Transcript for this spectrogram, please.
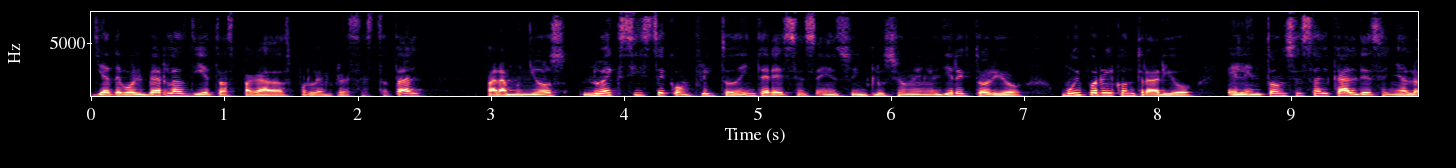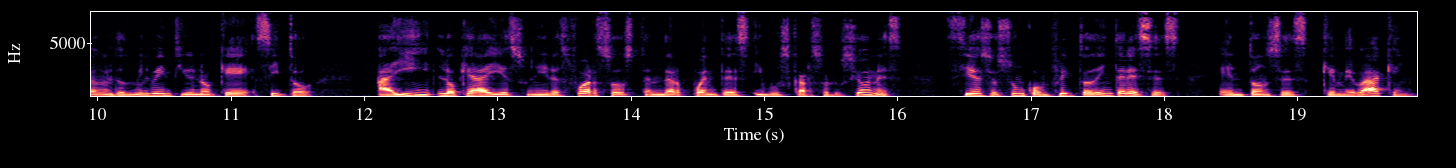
y a devolver las dietas pagadas por la empresa estatal. Para Muñoz no existe conflicto de intereses en su inclusión en el directorio, muy por el contrario, el entonces alcalde señaló en el 2021 que, cito, Ahí lo que hay es unir esfuerzos, tender puentes y buscar soluciones. Si eso es un conflicto de intereses, entonces que me vaquen.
